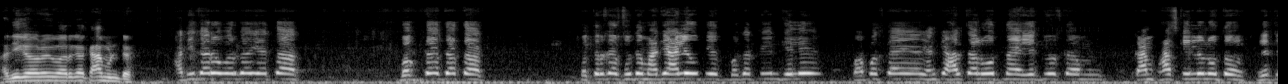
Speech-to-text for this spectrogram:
अधिकारी वर्ग काय म्हणतं? अधिकारी वर्ग येतात. बघतात जातात. पत्रकार सुद्धा मागे आले होते. बघत येऊन गेले. वापस काय यांची हालचाल होत नाही. एक दिवस काम काम फास्ट केलं नव्हतं. एक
